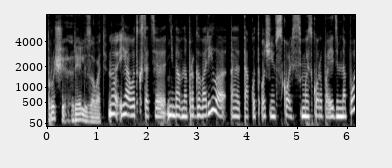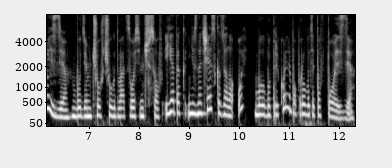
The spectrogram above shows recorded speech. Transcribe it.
проще реализовать. Ну, я вот, кстати, недавно проговорила, так вот очень вскользь, мы скоро поедем на поезде, будем чух-чух 28 часов. И я так невзначай сказала, ой, было бы прикольно попробовать это в поезде.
